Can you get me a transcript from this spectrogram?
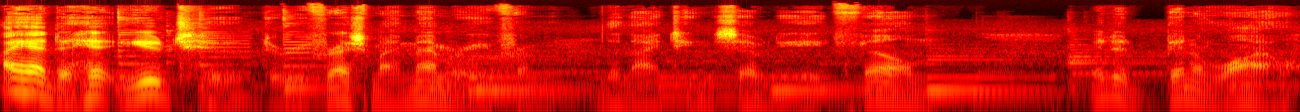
I had to hit YouTube to refresh my memory from the 1978 film. It had been a while.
